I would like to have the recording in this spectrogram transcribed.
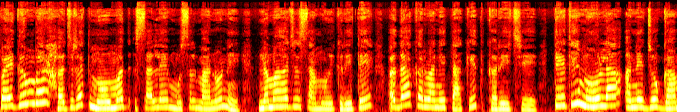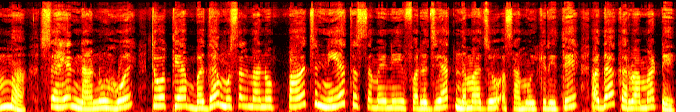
પૈગંબર હજરત મોહમ્મદ સલે મુસલમાનોને નમાજ સામૂહિક રીતે અદા કરવાની તાકીદ કરી છે. તેથી મોહલા અને જો ગામમાં શહેર નાનું હોય, તો ત્યાં બધા મુસલમાનો પાંચ નિયત સમયની ફરજિયાત નમાજો સામૂહિક રીતે અદા કરવા માટે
